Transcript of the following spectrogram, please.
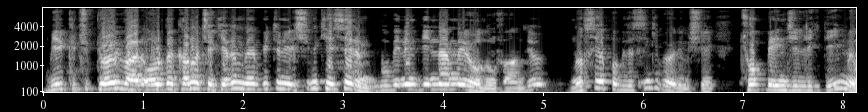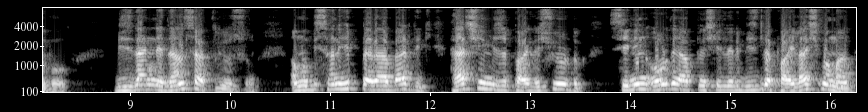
bir küçük göl var orada kano çekerim ve bütün ilişkimi keserim. Bu benim dinlenme yolum falan diyor. Nasıl yapabilirsin ki böyle bir şey? Çok bencillik değil mi bu? Bizden neden saklıyorsun? Ama biz hani hep beraberdik. Her şeyimizi paylaşıyorduk. Senin orada yaptığın şeyleri bizle paylaşmaman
